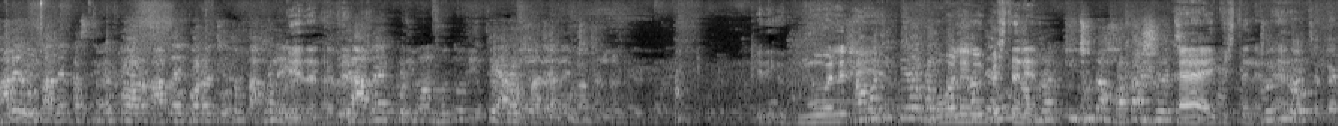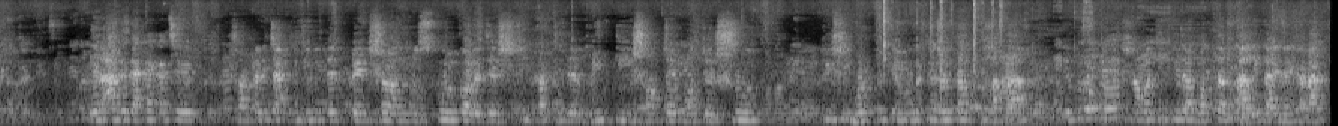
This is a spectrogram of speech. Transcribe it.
হারেও তাদের কাছ থেকে কর আদায় করা যেত তাহলে আদায়ের পরিমাণ হতো তেরো হাজার কোটি টাকা। মোবাইলের মোবাইলের ওই নেন। হ্যাঁ, এই পেজটা নেন, হ্যাঁ। এর আগে দেখা গেছে সরকারি চাকরিজীবীদের পেনশন স্কুল কলেজের শিক্ষার্থীদের বৃত্তি সঞ্চয় পত্রের সুদ কৃষি ভর্তুকি মুক্তিযোদ্ধা ভাতা এগুলোকে সামাজিক নিরাপত্তার তালিকায় রাখা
